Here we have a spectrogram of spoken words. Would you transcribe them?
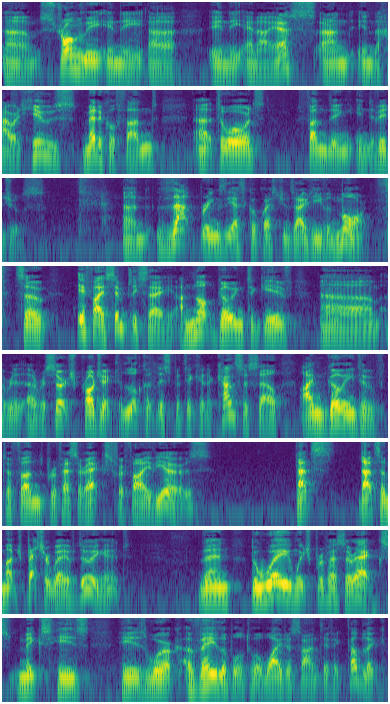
um, strongly in the uh, in the NIH and in the Howard Hughes Medical Fund uh, towards funding individuals. And that brings the ethical questions out even more. So, if I simply say, I'm not going to give um, a, re- a, research project to look at this particular cancer cell, I'm going to, to fund Professor X for five years, that's, that's a much better way of doing it than the way in which Professor X makes his, his work available to a wider scientific public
